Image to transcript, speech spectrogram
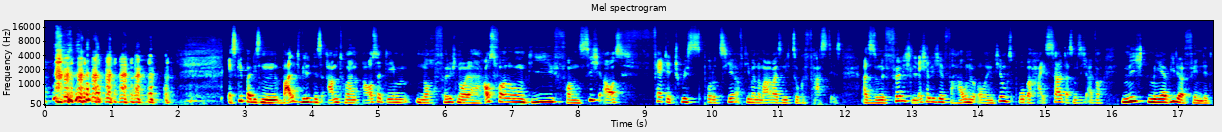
Es gibt bei diesen Waldwildnis-Abenteuern außerdem noch völlig neue Herausforderungen, die von sich aus fette Twists produzieren, auf die man normalerweise nicht so gefasst ist. Also so eine völlig lächerliche, verhauene Orientierungsprobe heißt halt, dass man sich einfach nicht mehr wiederfindet.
